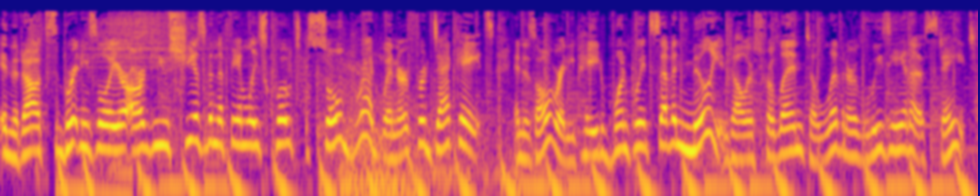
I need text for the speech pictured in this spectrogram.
In the docs, Britney's lawyer argues she has been the family's quote, sole breadwinner for decades and has already paid $1.7 million for Lynn to live in her Louisiana estate.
